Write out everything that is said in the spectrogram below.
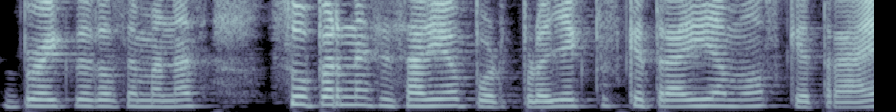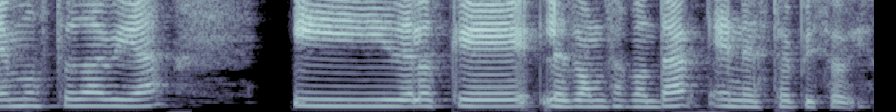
break de dos semanas súper necesario por proyectos que traíamos, que traemos todavía y de los que les vamos a contar en este episodio.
